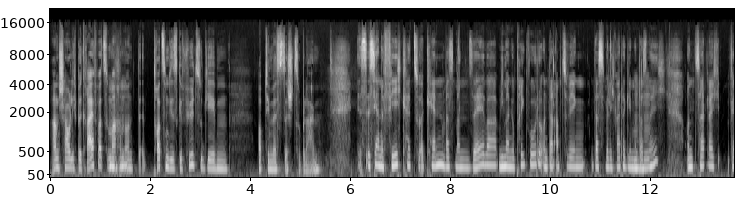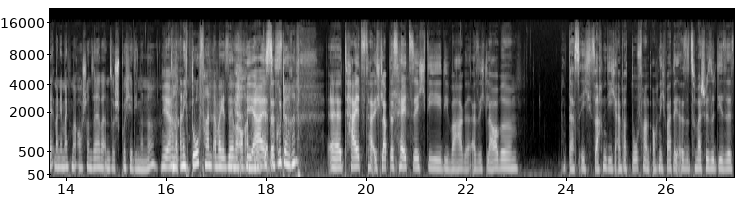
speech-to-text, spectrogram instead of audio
anschaulich begreifbar zu machen Mhm. und trotzdem dieses Gefühl zu geben, optimistisch zu bleiben. Es ist ja eine Fähigkeit zu erkennen, was man selber, wie man geprägt wurde und dann abzuwägen, das will ich weitergeben und das Mhm. nicht. Und zeitgleich fällt man ja manchmal auch schon selber in so Sprüche, die man, ne? Ja. Die man eigentlich doof fand, aber jetzt selber auch Ja, anwendet. Bist das- du gut darin? Äh, teils, teils, ich glaube, das hält sich die, die Waage. Also ich glaube, dass ich Sachen, die ich einfach doof fand, auch nicht weiter. Also zum Beispiel so dieses,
